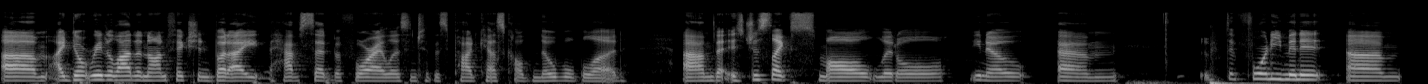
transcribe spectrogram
Um, I don't read a lot of nonfiction, but I have said before I listen to this podcast called Noble Blood. Um, that is just like small little, you know, um, the forty minute, um,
